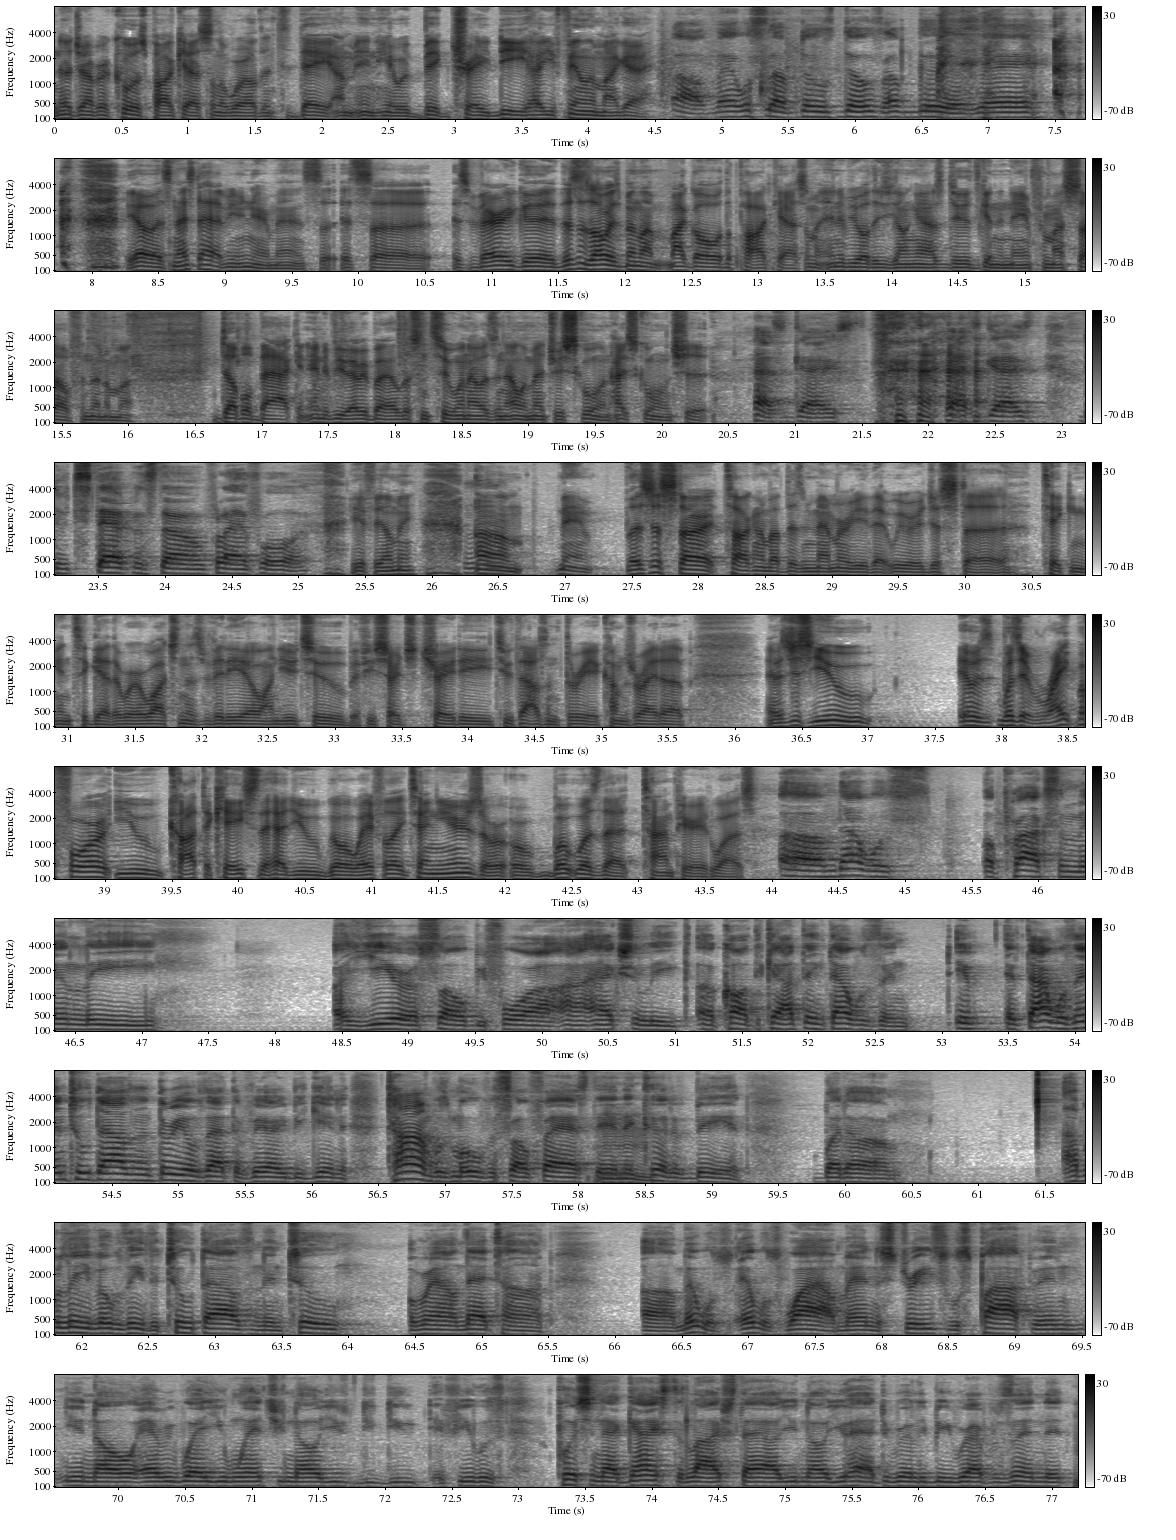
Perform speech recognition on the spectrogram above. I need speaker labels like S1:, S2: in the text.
S1: No Jumper, coolest podcast in the world, and today I'm in here with Big Tray Deee. How you feeling, my guy?
S2: Oh man, what's up, dudes? Dudes, I'm good, man.
S1: Yo, it's nice to have you in here, man. It's it's uh it's very good. This has always been like my goal with the podcast. I'm gonna interview all these young ass dudes, get a name for myself, and then I'm gonna double back and interview everybody I listened to when I was in elementary school and high school and shit.
S2: That's guys. That's guys. The stepping stone platform.
S1: You feel me? Um, man, let's just start talking about this memory that we were just uh, taking in together. We were watching this video on YouTube. If you search Deee 2003, it comes right up. It was just you. It was was it right before you caught the case that had you go away for like ten years, or, or what was that time period was?
S2: Um, that was approximately a year or so before I, I actually uh, caught the case. I think that was in if if that was in 2003, it was at the very beginning. Time was moving so fast then it could have been, but um, I believe it was either 2002 around that time. Um, it was it was wild, man. The streets was popping, you know. Everywhere you went, you know, you, you, you if you was pushing that gangster lifestyle, you know, you had to really be represented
